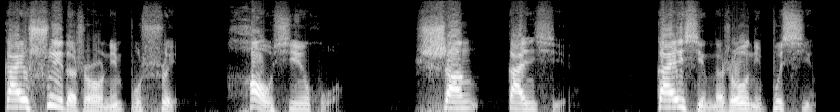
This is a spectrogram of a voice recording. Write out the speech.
该睡的时候您不睡，耗心火，伤。肝血，该醒的时候你不醒，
